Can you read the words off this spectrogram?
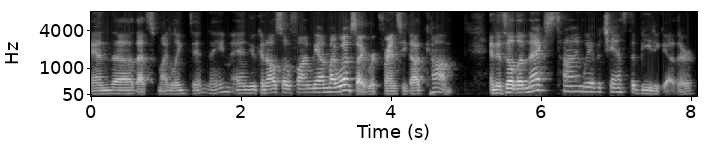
And uh, that's my LinkedIn name. And you can also find me on my website, ricfranzi.com. And until the next time we have a chance to be together,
